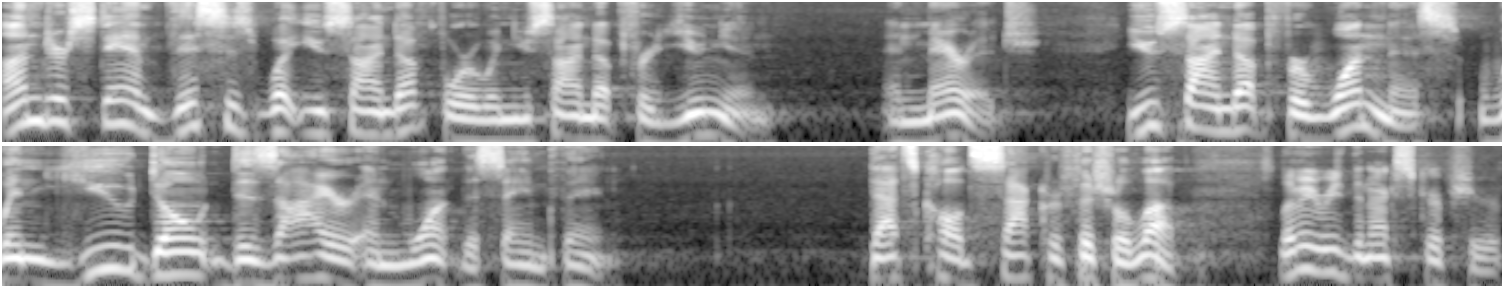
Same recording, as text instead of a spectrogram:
understand this is what you signed up for when you signed up for union and marriage. You signed up for oneness when you don't desire and want the same thing. That's called sacrificial love. Let me read the next scripture.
